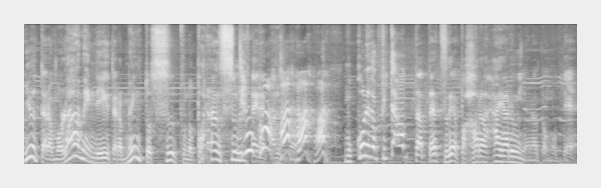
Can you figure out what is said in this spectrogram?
言うたらもうラーメンで言うたら麺とスープのバランスみたいな感じの。もうこれがピタッとあったやつがやっぱはら流行るんやなと思って。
